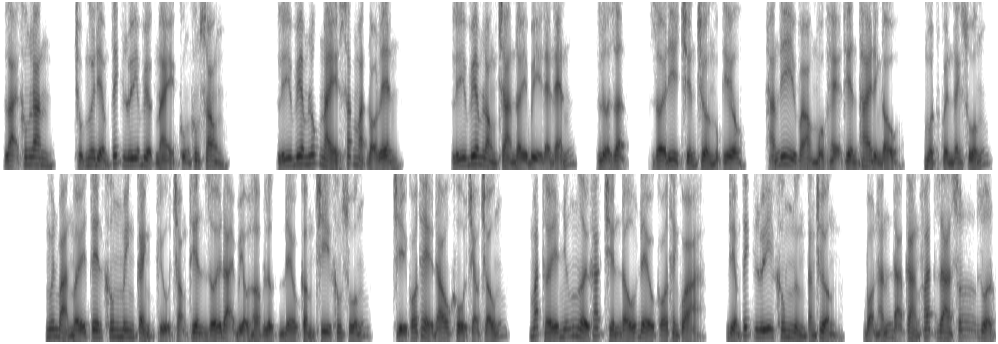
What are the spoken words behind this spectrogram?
Lại không lăn, chụp ngươi điểm tích lũy việc này cũng không xong. Lý viêm lúc này sắc mặt đỏ lên. Lý viêm lòng tràn đầy bị đè nén lựa giận, rời đi chiến trường mục tiêu, hắn đi vào một hệ thiên thai đỉnh đầu, một quyền đánh xuống. Nguyên bản mấy tên không minh cảnh cựu trọng thiên giới đại biểu hợp lực đều cầm chi không xuống, chỉ có thể đau khổ trèo trống, mắt thấy những người khác chiến đấu đều có thành quả, điểm tích lũy không ngừng tăng trưởng bọn hắn đã càng phát ra sốt ruột.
